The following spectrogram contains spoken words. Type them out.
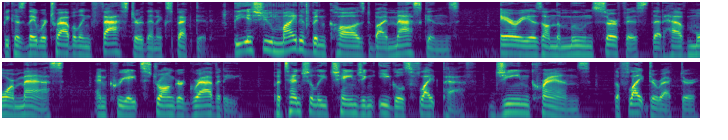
because they were traveling faster than expected. The issue might have been caused by mascons, areas on the moon's surface that have more mass and create stronger gravity, potentially changing Eagle's flight path. Gene Kranz, the flight director,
